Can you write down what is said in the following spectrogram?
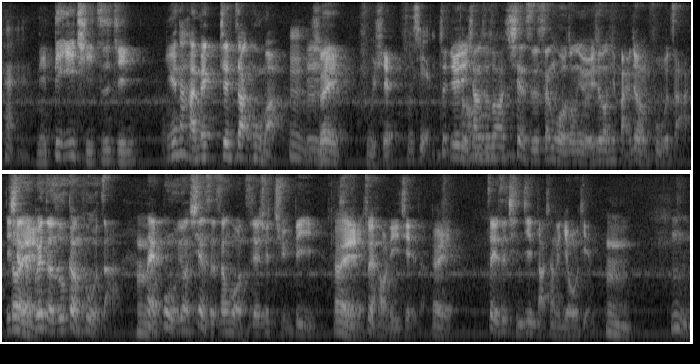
嘿你第一期资金，因为他还没建账户嘛，嗯，所以。复现，复现，这有点像是说，现实生活中有一些东西本来就很复杂，你写的规则书更复杂，那也不如用现实生活直接去举例，对，最好理解的。对，这也是情境导向的优点。嗯。嗯，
